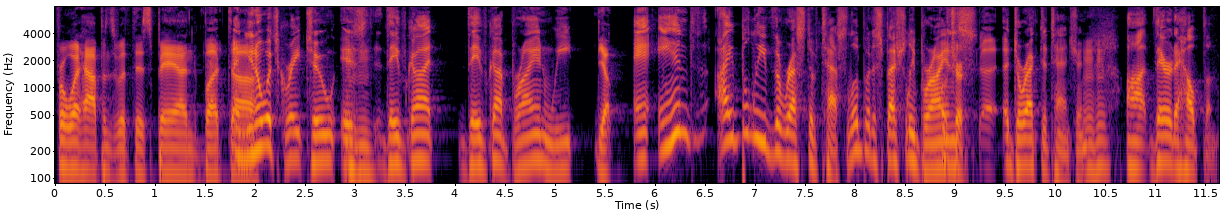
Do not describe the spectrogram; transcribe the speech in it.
for what happens with this band. But uh, and you know what's great too is Mhm. they've got they've got Brian Wheat. Yep. a- And I believe the rest of Tesla, but especially Brian's uh, direct attention, uh, there to help them.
